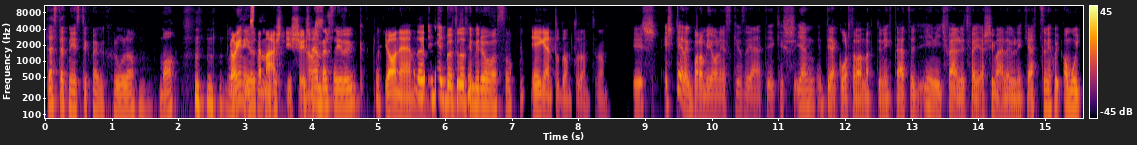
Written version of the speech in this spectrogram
tesztet néztük meg róla ma. Ja, én néztem mást is. Én és azt... nem beszélünk. Ja, nem. De nem. egyből tudod, hogy miről van szó. Igen, tudom, tudom, tudom. És, és tényleg baromi jól néz ki ez a játék, és ilyen tényleg kortalannak tűnik. Tehát, hogy én így felnőtt fejjel simán leülnék játszani, hogy amúgy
